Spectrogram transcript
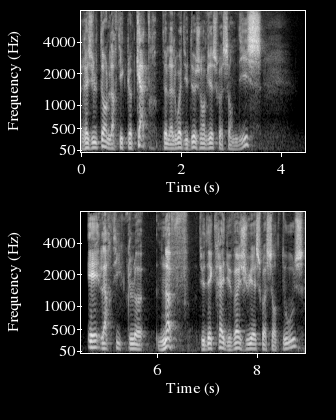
résultant de l'article 4 de la loi du 2 janvier 70 et l'article 9 du décret du 20 juillet 72,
